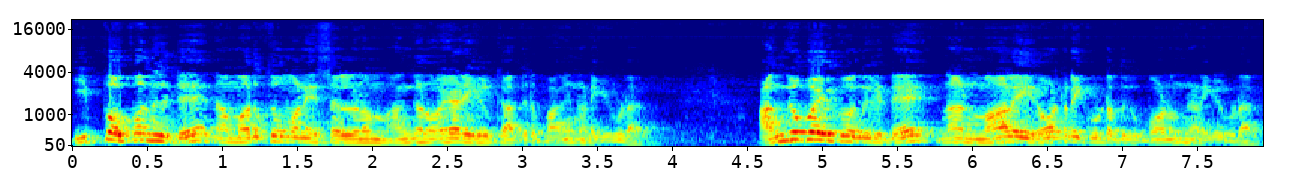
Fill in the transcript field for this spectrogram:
இப்ப உட்காந்துக்கிட்டு நான் மருத்துவமனை செல்லணும் அங்க நோயாளிகள் காத்திருப்பாங்கன்னு நினைக்கக்கூடாது. அங்க போய் உட்காந்துக்கிட்டு நான் மாலை ரோட்டரி கூட்டத்துக்கு போகணும்னு நினைக்கக்கூடாது.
